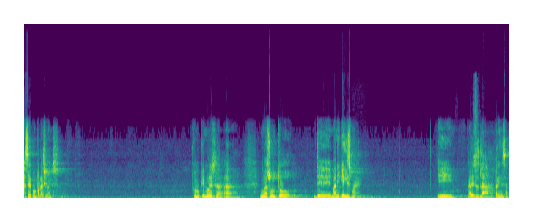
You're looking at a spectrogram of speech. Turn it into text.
hacer comparaciones. Como que no es un asunto de maniqueísmo. Y a veces la prensa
